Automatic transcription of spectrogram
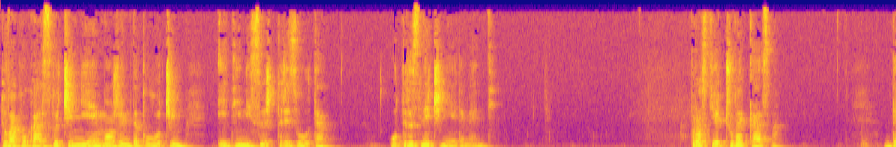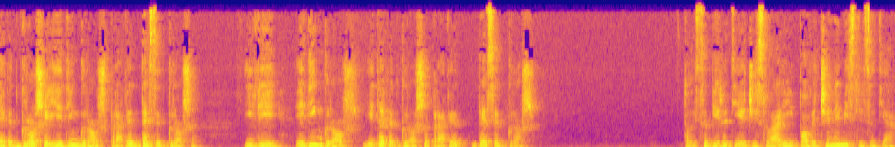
Това показва, че ние можем да получим един и същ резултат от различни елементи. Простият човек казва 9 гроша и 1 грош правят 10 гроша. Или 1 грош и 9 гроша правят 10 гроша. Той събира тия числа и повече не мисли за тях.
